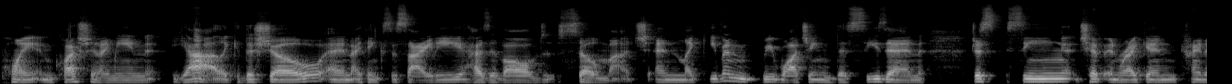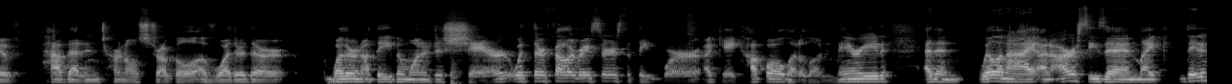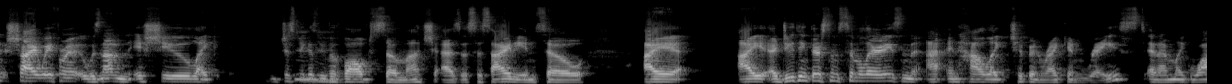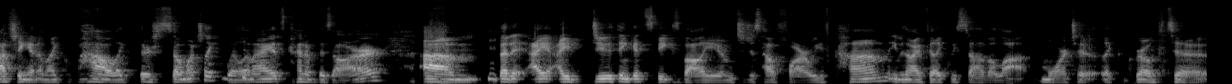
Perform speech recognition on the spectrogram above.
point in question, I mean, yeah, like the show and I think society has evolved so much. And like even rewatching this season, just seeing Chip and Reichen kind of have that internal struggle of whether they're whether or not they even wanted to share with their fellow racers that they were a gay couple, let alone married. And then Will and I on our season, like they didn't shy away from it. It was not an issue. Like just because mm-hmm. we've evolved so much as a society and so i I, I do think there's some similarities in uh, in how like Chip and Reichen raced, and I'm like watching it. I'm like, wow, like there's so much like Will and I. It's kind of bizarre, um, but it, I I do think it speaks volume to just how far we've come. Even though I feel like we still have a lot more to like growth to,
